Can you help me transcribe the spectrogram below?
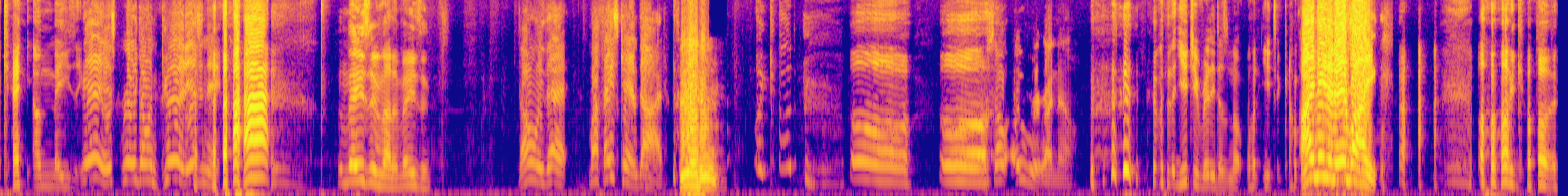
Okay. Amazing. Yeah, it's really going good, isn't it? amazing, man. Amazing. Not only that, my face cam died. my God. Oh. Oh. I'm so over it right now. the YouTube really does not want you to come. I need an invite. oh my God.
